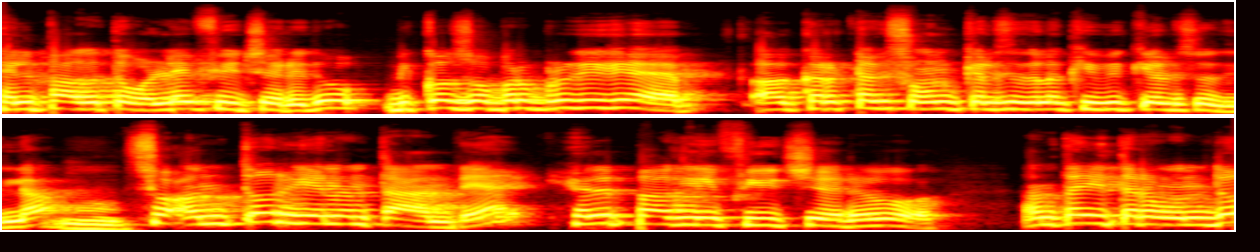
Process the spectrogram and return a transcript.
ಹೆಲ್ಪ್ ಆಗುತ್ತೆ ಒಳ್ಳೆ ಫೀಚರ್ ಇದು. ಬಿಕಾಸ್ ಒಬ್ಬರೊಬ್ಬರಿಗೆ ಕರೆಕ್ಟ್ ಆಗಿ ಸೌಂಡ್ ಕೇಳಿಸೋದಿಲ್ಲ ಕಿವಿ ಕೇಳಿಸೋದಿಲ್ಲ. ಸೊ ಅಂತವ್ರಿಗೆ ಏನಂತ ಅಂದ್ರೆ ಹೆಲ್ಪ್ ಆಗ್ಲಿ ಫೀಚರ್ ಅಂತ ಈ ತರ ಒಂದು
